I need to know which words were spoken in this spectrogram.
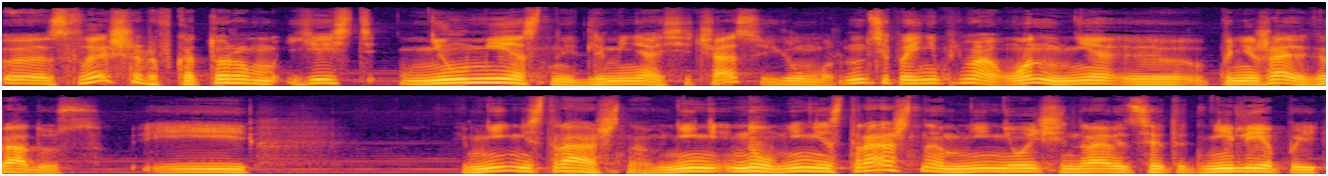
э, слэшер, в котором есть неуместный для меня сейчас юмор. Ну, типа, я не понимаю, он мне э, понижает градус. И, и мне не страшно. Мне, не- ну, мне не страшно, мне не очень нравится этот нелепый,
